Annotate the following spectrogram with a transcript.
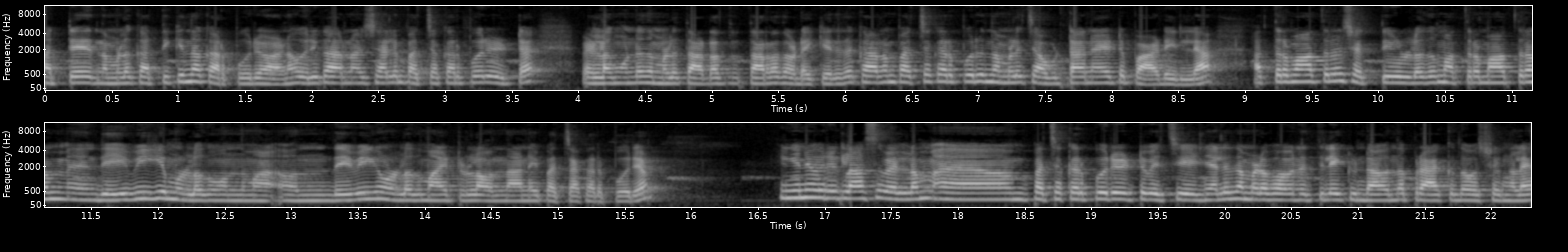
മറ്റേ നമ്മൾ കത്തിക്കുന്ന കർപ്പൂരമാണ്. ഒരു കാരണവശാലും പച്ചക്കർപ്പൂരം ഇട്ട് വെള്ളം കൊണ്ട് നമ്മൾ തട തറ തുടയ്ക്കരുത്. കാരണം പച്ചക്കർപ്പൂരം നമ്മൾ ചവിട്ടാനായിട്ട് പാടില്ല. അത്രമാത്രം ശക്തിയുള്ളതും അത്രമാത്രം ദൈവീകമുള്ളതും ഒന്ന് ദൈവികമുള്ളതുമായിട്ടുള്ള ഒന്നാണ് ഈ പച്ചക്കർപ്പൂരം. ഇങ്ങനെ ഒരു ഗ്ലാസ് വെള്ളം ആ, പച്ചക്കർപ്പൂരം ഇട്ട് വെച്ച് കഴിഞ്ഞാൽ നമ്മുടെ ഭവനത്തിലേക്ക് ഉണ്ടാകുന്ന പ്രാക്ക് ദോഷങ്ങളെ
